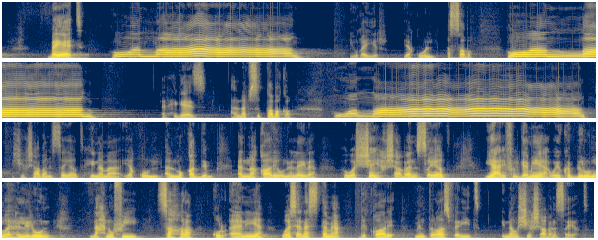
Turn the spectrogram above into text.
بيات هو الله يغير يقول الصبا. هو الله. الحجاز على نفس الطبقة. هو الله. الشيخ شعبان الصياد حينما يقول المقدم أن قارئنا الليلة هو الشيخ شعبان الصياد يعرف الجميع ويكبرون ويهللون. نحن في سهرة قرآنية وسنستمع بقارئ من طراز فريد إنه الشيخ شعبان الصياد.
